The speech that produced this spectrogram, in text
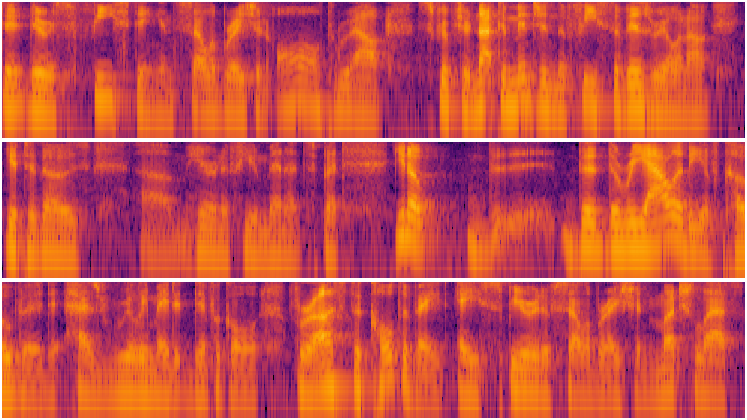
There, there is feasting and celebration all throughout Scripture, not to mention the feasts of Israel, and I'll get to those um, here in a few minutes. But, you know, the, the the reality of COVID has really made it difficult for us to cultivate a spirit of celebration, much less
